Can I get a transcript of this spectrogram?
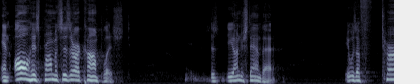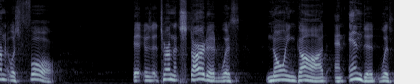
and all his promises are accomplished. Does, do you understand that? It was a term that was full. It, was a term that started with knowing God and ended with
